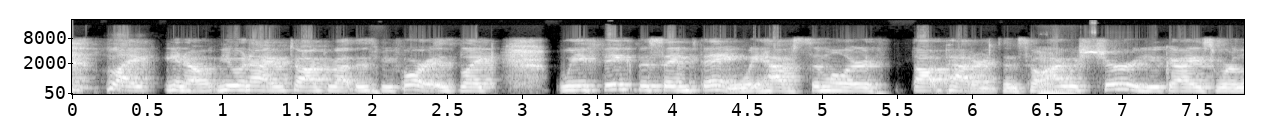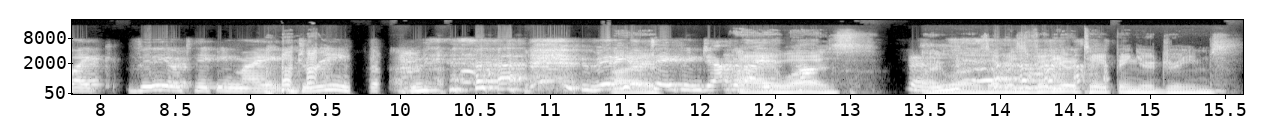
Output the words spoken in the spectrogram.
like you know you and i have talked about this before is like we think the same thing we have similar thought patterns and so Yeah. i was sure you guys were like videotaping my dreams videotaping japanese I was. I was. I was videotaping your dreams.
